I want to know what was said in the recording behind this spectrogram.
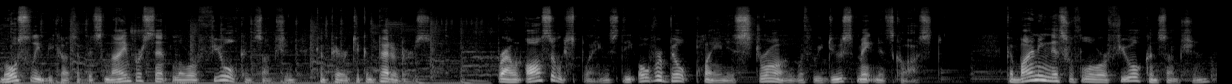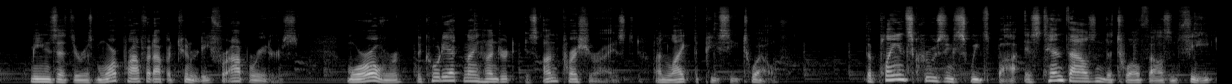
mostly because of its 9% lower fuel consumption compared to competitors. Brown also explains the overbuilt plane is strong with reduced maintenance cost. Combining this with lower fuel consumption means that there is more profit opportunity for operators. Moreover, the Kodiak 900 is unpressurized, unlike the PC 12. The plane's cruising sweet spot is 10,000 to 12,000 feet,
